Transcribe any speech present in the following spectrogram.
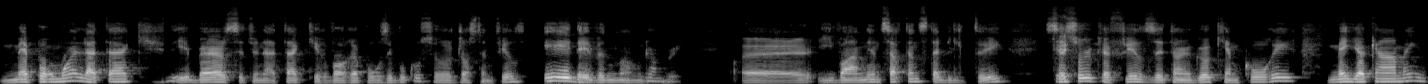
Mais pour moi, l'attaque des Bears, c'est une attaque qui va reposer beaucoup sur Justin Fields et David Montgomery. Euh, il va amener une certaine stabilité. C'est sûr que Fields est un gars qui aime courir, mais il a quand même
